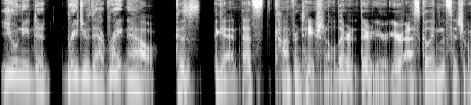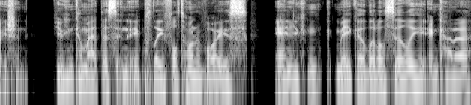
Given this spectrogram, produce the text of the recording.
You need to redo that right now. Because again, that's confrontational. They're, they're, you're, you're escalating the situation. If you can come at this in a playful tone of voice and you can make a little silly and kind of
